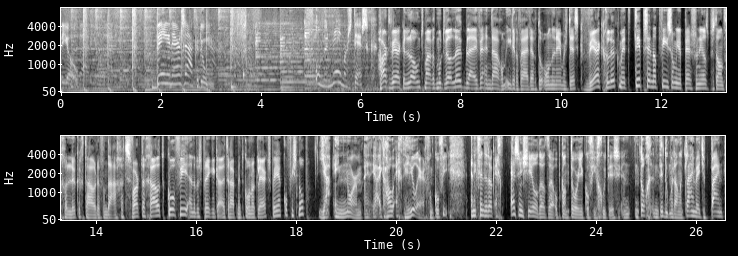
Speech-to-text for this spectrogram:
Nieuwsradio. BNR Zaken doen. Ondernemersdesk. Hard werken loont, maar het moet wel leuk blijven. En daarom iedere vrijdag de Ondernemersdesk Werkgeluk. Met tips en advies om je personeelsbestand gelukkig te houden. Vandaag het zwarte goud, koffie. En dat bespreek ik uiteraard met Conor Klerks. Ben jij koffiesnop? Ja, enorm. En Ja, ik hou echt heel erg van koffie. En ik vind het ook echt essentieel dat eh, op kantoor je koffie goed is. En, en toch, en dit doet me dan een klein beetje pijn.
